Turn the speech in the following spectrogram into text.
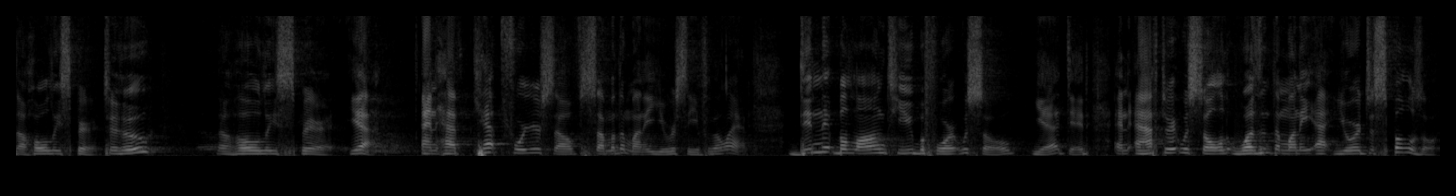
The Holy Spirit. To who? The Holy Spirit. Yeah. and have kept for yourself some of the money you received from the land. Didn't it belong to you before it was sold? Yeah, it did. And after it was sold, wasn't the money at your disposal?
